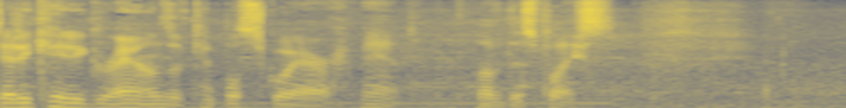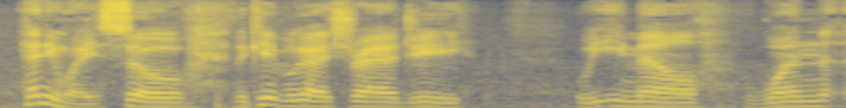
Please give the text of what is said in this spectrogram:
dedicated grounds of Temple Square. Man, love this place. Anyway, so the cable guy strategy, we email one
